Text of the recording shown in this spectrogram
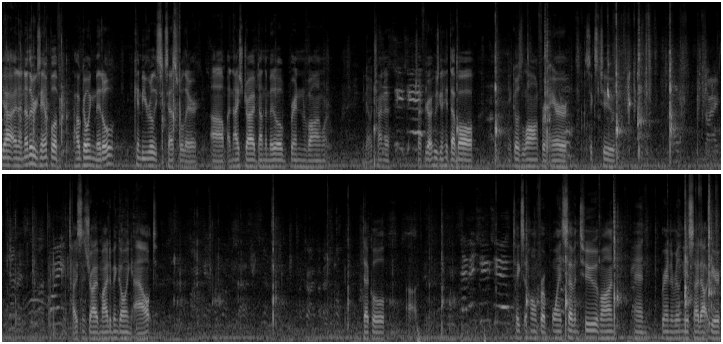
Yeah, and another example of how going middle can be really successful there. Um, a nice drive down the middle. Brandon and Ivan you know, trying to trying to figure out who's going to hit that ball. It goes long for an error. 6-2. Tyson's drive might have been going out. Dekel uh, takes it home for a point. 7-2 Ivan and Brandon really need a side out here.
